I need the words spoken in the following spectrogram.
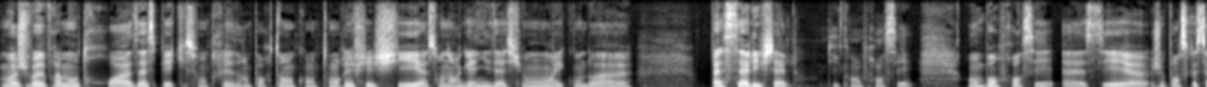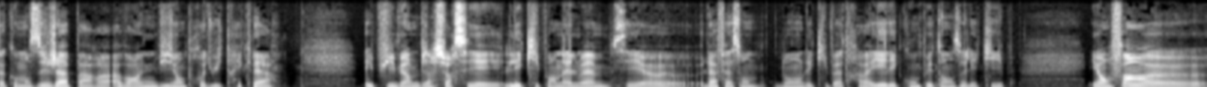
moi, je vois vraiment trois aspects qui sont très importants quand on réfléchit à son organisation et qu'on doit passer à l'échelle dit en français, en bon français, c'est, je pense que ça commence déjà par avoir une vision produit très claire. Et puis, bien, bien sûr, c'est l'équipe en elle-même, c'est euh, la façon dont l'équipe va travailler, les compétences de l'équipe. Et enfin, euh,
